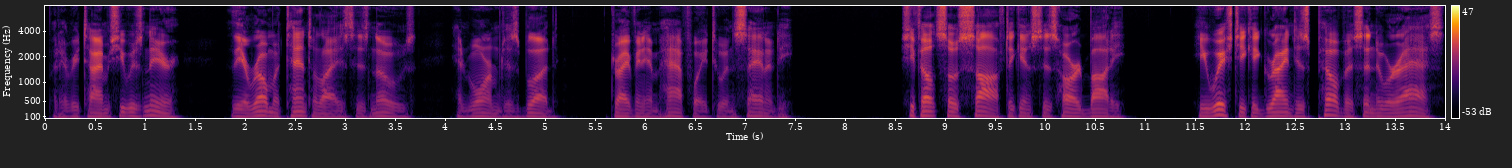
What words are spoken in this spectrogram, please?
but every time she was near, the aroma tantalized his nose and warmed his blood, driving him halfway to insanity. She felt so soft against his hard body. He wished he could grind his pelvis into her ass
